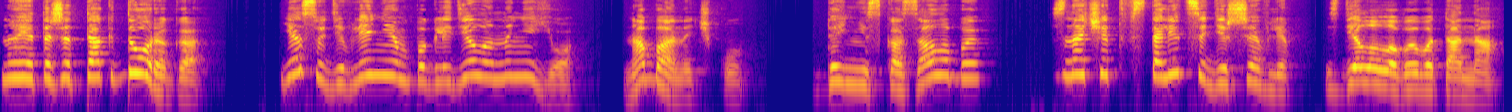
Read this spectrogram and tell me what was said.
«Но это же так дорого!» Я с удивлением поглядела на нее, на баночку. «Да и не сказала бы!» «Значит, в столице дешевле», – сделала вывод она.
